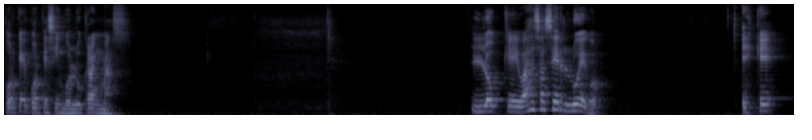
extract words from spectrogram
¿Por qué? Porque se involucran más. Lo que vas a hacer luego es que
